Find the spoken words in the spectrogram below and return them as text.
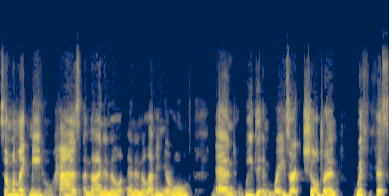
someone like me who has a nine and, an 11 year old, mm-hmm. and we didn't raise our children with this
